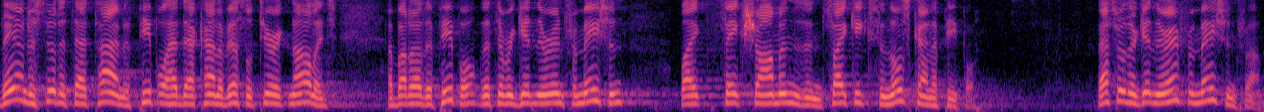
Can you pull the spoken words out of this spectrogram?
They understood at that time, if people had that kind of esoteric knowledge about other people, that they were getting their information like fake shamans and psychics and those kind of people. That's where they're getting their information from.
